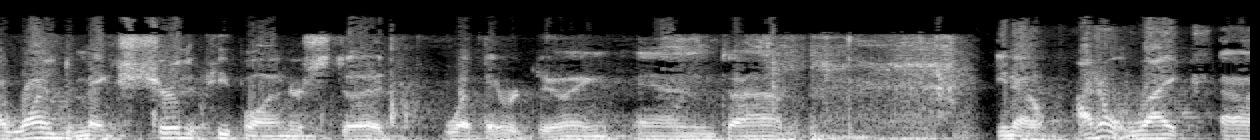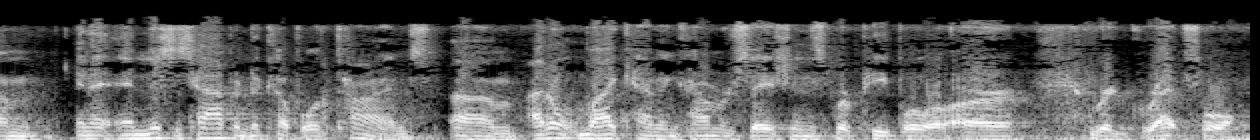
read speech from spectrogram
I wanted to make sure that people understood what they were doing and um, you know, I don't like, um, and, and this has happened a couple of times. Um, I don't like having conversations where people are regretful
